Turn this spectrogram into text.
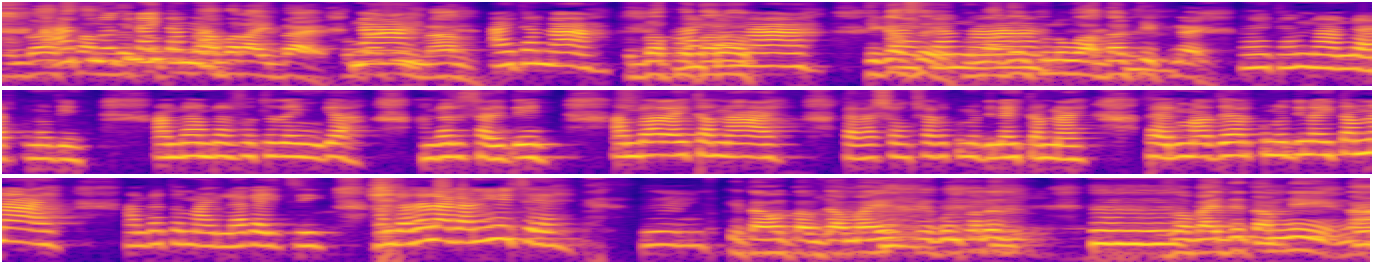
তোমরা সামনে আইতাম না। আবার আইবা তোমরা না ইমান। আইতাম না তোমরা প্রতারক। ঠিক আছে তোমাদের কোনো ওয়াদা ঠিক নাই। আইতাম না আমরা আর কোনোদিন আমরা আমরা ফটো গা আমরা সারি দিন আমরা আর আইতাম না। তারা সংসারে কোনোদিন আইতাম না তাই মাঝে আর কোনোদিন আইতাম না আমরা তো মাইল লাগাইছি আমরা লাগানি হয়েছে হুম কিতা হতাম জামাই এগুন করে জবাই দিতাম নি, না।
